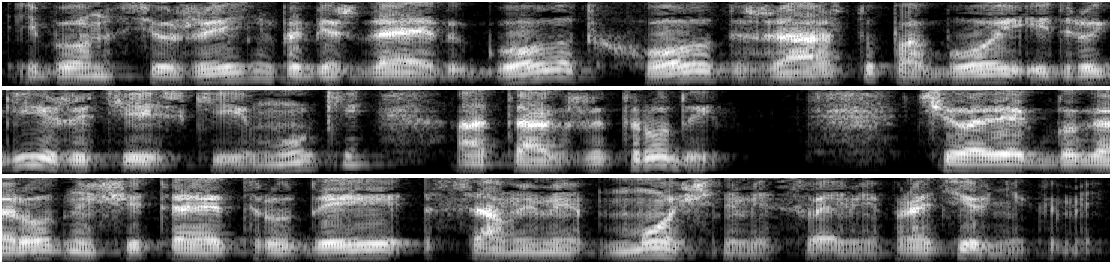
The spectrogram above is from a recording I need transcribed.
ибо он всю жизнь побеждает голод, холод, жажду, побои и другие житейские муки, а также труды. Человек благородный считает труды самыми мощными своими противниками,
